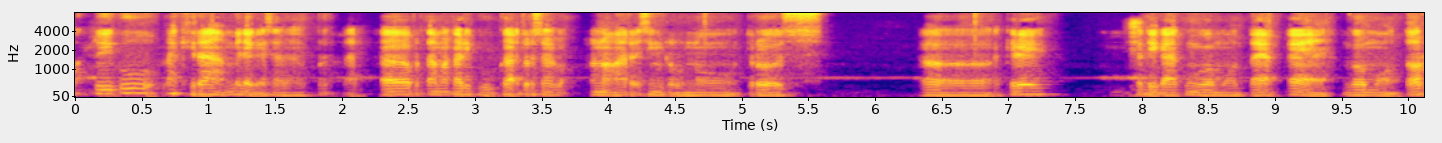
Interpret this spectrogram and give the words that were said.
waktu itu lagi rame lah gak salah eh, pertama kali buka terus aku ono arek sing Rono terus eh akhirnya ketika aku nggak motor eh nggak motor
